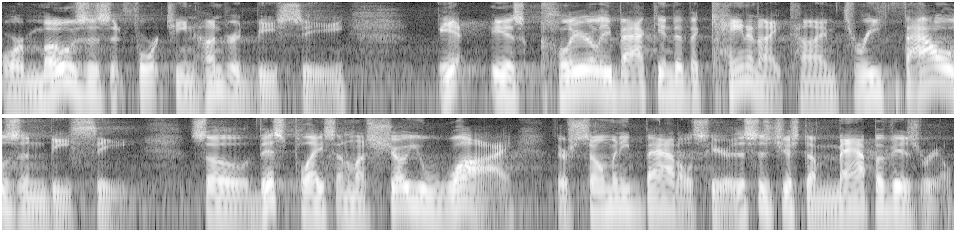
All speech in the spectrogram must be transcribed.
or Moses at 1400 BC, it is clearly back into the Canaanite time 3000 BC. So, this place, and I'm going to show you why there's so many battles here. This is just a map of Israel.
